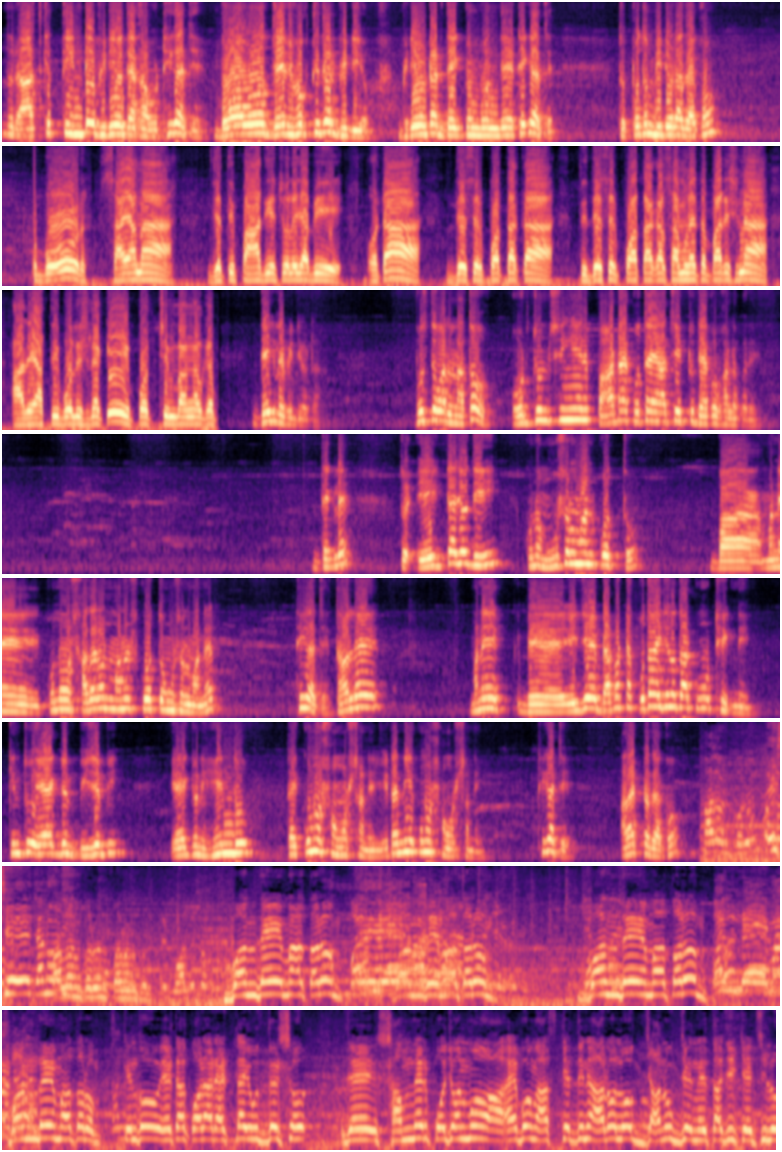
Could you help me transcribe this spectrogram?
বন্ধুরা আজকে তিনটে ভিডিও দেখাবো ঠিক আছে? বড় বড় দেশভক্তিদের ভিডিও ভিডিওটা দেখবেন মন দিয়ে ঠিক আছে? তো প্রথম ভিডিওটা দেখো। বোর সায়ানা যে তুই পা দিয়ে চলে যাবি ওটা দেশের পতাকা। তুই দেশের পতাকা সামলাতে পারিস না। আর এত তুই বলিস নাকি পশ্চিম বাঙালকে দেখলে ভিডিওটা বুঝতে পারলে না তো? অর্জুন সিং এর পাটা কোথায় আছে একটু দেখো ভালো করে। দেখলে? তো এইটা যদি কোনো মুসলমান করতো বা মানে কোনো সাধারণ মানুষ করতো মুসলমানের ঠিক আছে? তাহলে মানে এই যে ব্যাপারটা কোথায় যেত তার কোনো ঠিক নেই। কিন্তু এ একজন বিজেপি এ একজন হিন্দু তাই কোনো সমস্যা নেই। এটা নিয়ে কোনো সমস্যা নেই। ঠিক আছে? আর একটা দেখো। পালন করুন। পালন করুন বন্দে মাতরম। বন্দে মাতরম। বন্দে মাতরম। বন্দে মাতরম। কিন্তু এটা করার একটাই উদ্দেশ্য যে সামনের প্রজন্ম এবং আজকের দিনে আরও লোক জানুক যে নেতাজি কে ছিল,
